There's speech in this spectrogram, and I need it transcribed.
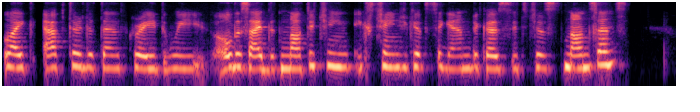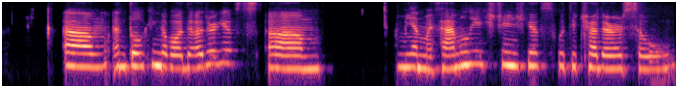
like after the 10th grade we all decided not to change, exchange gifts again because it's just nonsense. Um, and talking about the other gifts um, me and my family exchange gifts with each other. So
